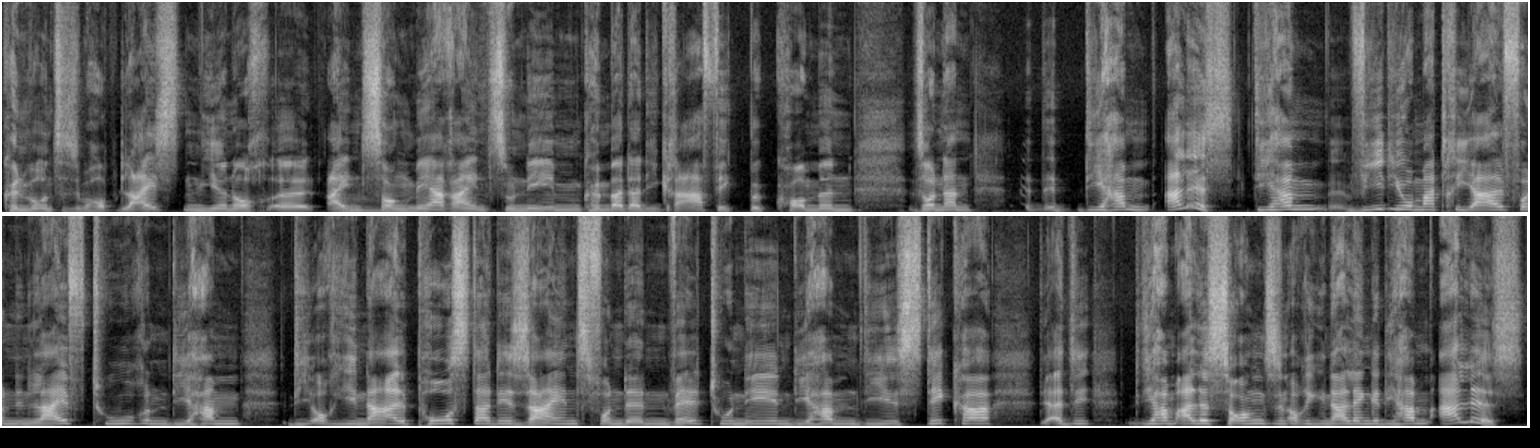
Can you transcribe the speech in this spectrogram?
können wir uns das überhaupt leisten, hier noch äh, einen mhm. Song mehr reinzunehmen? Können wir da die Grafik bekommen? Sondern die haben alles. Die haben Videomaterial von den Live-Touren, die haben die Original-Poster-Designs von den Welttourneen, die haben die Sticker, die, also die, die, haben alle Songs in Originallänge, die haben alles.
